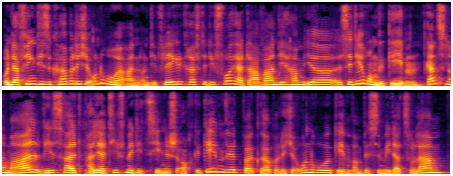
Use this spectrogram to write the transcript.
Und da fing diese körperliche Unruhe an. Und die Pflegekräfte, die vorher da waren, die haben ihr Sedierung gegeben. Ganz normal, wie es halt palliativmedizinisch auch gegeben wird. Bei körperlicher Unruhe geben wir ein bisschen Midazolam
